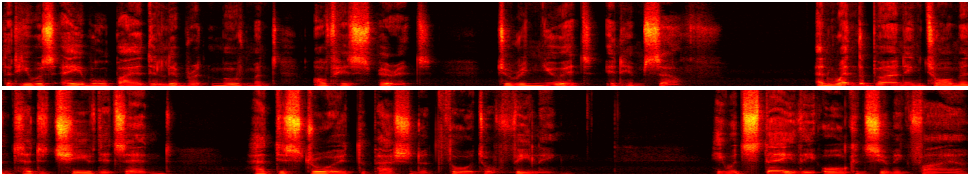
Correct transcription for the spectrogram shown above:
that he was able, by a deliberate movement of his spirit, to renew it in himself. And when the burning torment had achieved its end, had destroyed the passionate thought or feeling, he would stay the all consuming fire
